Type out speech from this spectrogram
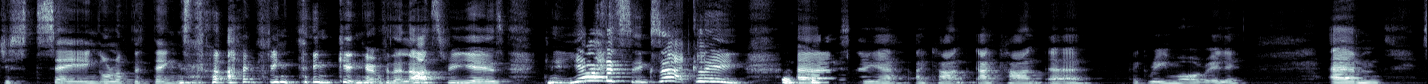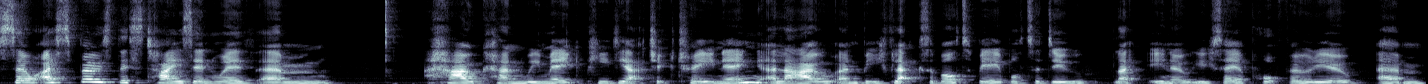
just saying all of the things that I've been thinking over the last few years. Yes, exactly. Uh, so yeah, I can't I can't uh, agree more really. Um, so I suppose this ties in with um, how can we make pediatric training allow and be flexible to be able to do like you know you say a portfolio um,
